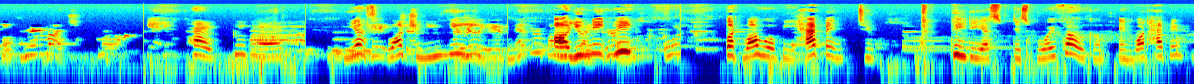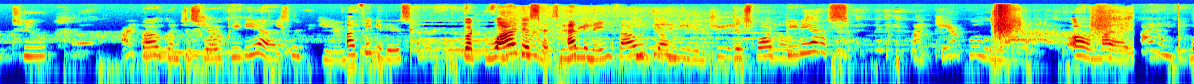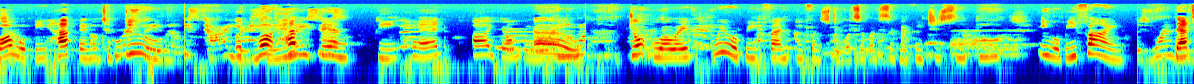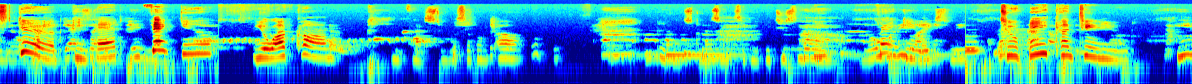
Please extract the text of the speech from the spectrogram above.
Thank you very much. Hey, big head. Yes, Hey, do you need? All you need me? But what will be happen to PBS destroy Falcon? And what happened to I Falcon went to the destroy. PBS? It was him, I think it is. But why this couldn't happening? He didn't Falcon even change destroy. PBS. I can't believe it. Oh my! What will be happen to do? will. Please tie But what happened? Head? I don't What do you know. Don't worry, we will be fine. Even Stewart seven CP. It will be fine. That's though, if I good, could get P head. Thank you. You're welcome. Even Stewart seven power. Even Stewart seven CP. Nobody you. likes me. To be continued penis.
